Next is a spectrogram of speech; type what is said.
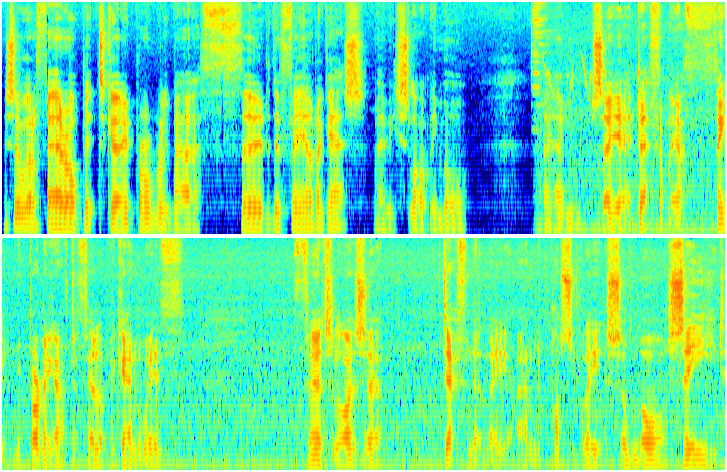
we've still got a fair old bit to go. Probably about a third of the field, I guess, maybe slightly more. Um, so yeah, definitely, I think we're probably going to have to fill up again with fertilizer, definitely, and possibly some more seed.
